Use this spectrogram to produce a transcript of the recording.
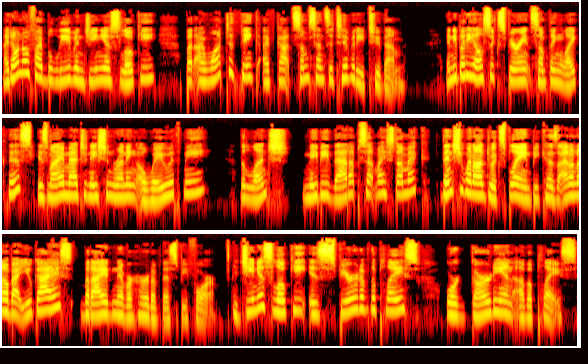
I don't know if I believe in Genius Loci, but I want to think I've got some sensitivity to them. Anybody else experience something like this? Is my imagination running away with me? The lunch, maybe that upset my stomach? Then she went on to explain because I don't know about you guys, but I had never heard of this before. Genius Loci is spirit of the place or guardian of a place.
